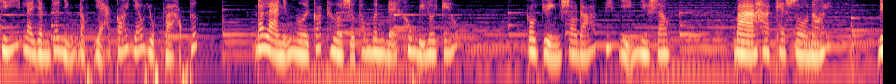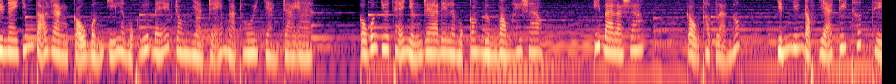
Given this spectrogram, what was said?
chí là dành cho những độc giả có giáo dục và học thức. Đó là những người có thừa sự thông minh để không bị lôi kéo Câu chuyện sau đó tiếp diễn như sau. Bà Hakeso nói, Điều này chứng tỏ rằng cậu vẫn chỉ là một đứa bé trong nhà trẻ mà thôi chàng trai à. Cậu vẫn chưa thể nhận ra đây là một con đường vòng hay sao? Ý bà là sao? Cậu thật là ngốc. Chính những độc giả trí thức thì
